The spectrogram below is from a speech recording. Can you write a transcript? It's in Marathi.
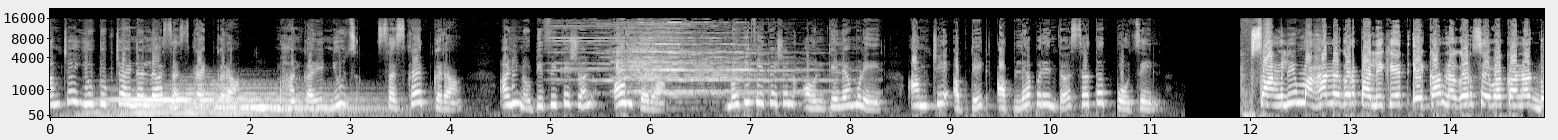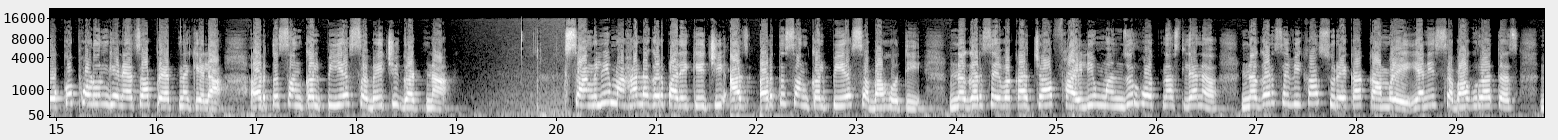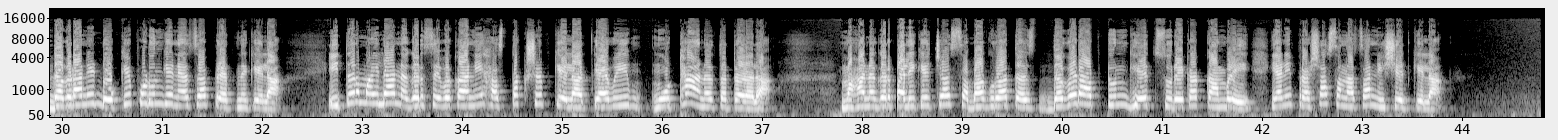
आमच्या यूट्यूब चॅनलला सबस्क्राईब करा. महानकारी न्यूज सबस्क्राईब करा आणि नोटिफिकेशन ऑन करा. नोटिफिकेशन ऑन केल्यामुळे आमचे अपडेट आपल्यापर्यंत सतत पोहोचेल. सांगली महानगरपालिकेत एका नगरसेवकानं डोकं फोडून घेण्याचा प्रयत्न केला. अर्थसंकल्पीय सभेची घटना सांगली महानगरपालिकेची आज अर्थसंकल्पीय सभा होती. नगरसेवकाच्या फायली मंजूर होत नसल्यानं नगरसेविका सुरेखा कांबळे यांनी सभागृहातच दगडाने डोके फोडून घेण्याचा प्रयत्न केला. इतर महिला नगरसेवकांनी हस्तक्षेप केला त्यावेळी मोठा अनर्थ टळला. महानगरपालिकेच्या सभागृहातच दगड आपटून घेत सुरेखा कांबळे यांनी प्रशासनाचा निषेध केला.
